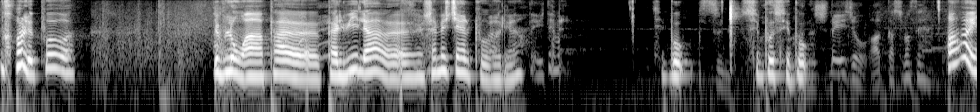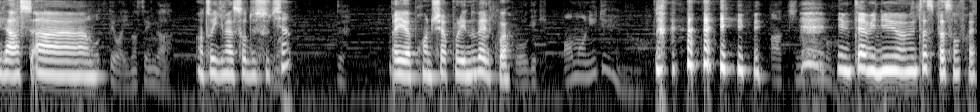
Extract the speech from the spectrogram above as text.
Oh, le pauvre Le blond, hein, pas, euh, pas lui, là. jamais je dirais le pauvre, lui. Hein. C'est beau. C'est beau, c'est beau. Oh, il a un, entre guillemets, un sort de soutien ah, Il va prendre cher pour les nouvelles, quoi. il me termine, en même temps, c'est pas son frère.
